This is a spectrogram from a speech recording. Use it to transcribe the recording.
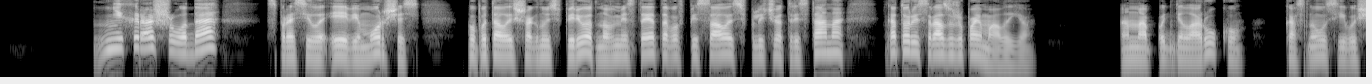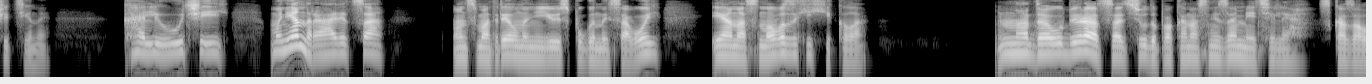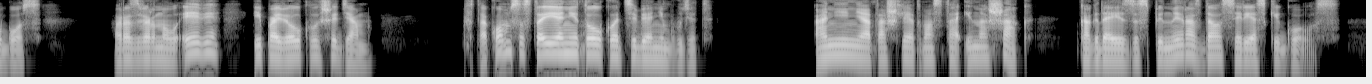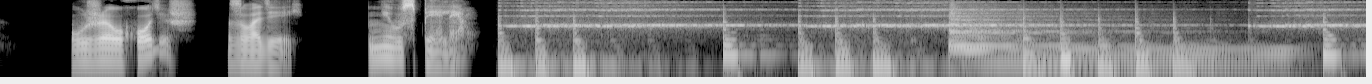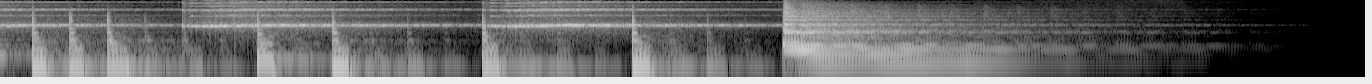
«Нехорошо, да?» — спросила Эви, морщась. Попыталась шагнуть вперед, но вместо этого вписалась в плечо Тристана, который сразу же поймал ее. Она подняла руку, коснулась его щетины. «Колючий! Мне нравится!» Он смотрел на нее испуганной совой, и она снова захихикала. «Надо убираться отсюда, пока нас не заметили», — сказал босс. Развернул Эви и повел к лошадям. «В таком состоянии толку от тебя не будет». Они не отошли от моста и на шаг, когда из-за спины раздался резкий голос. «Уже уходишь, злодей?» «Не успели».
